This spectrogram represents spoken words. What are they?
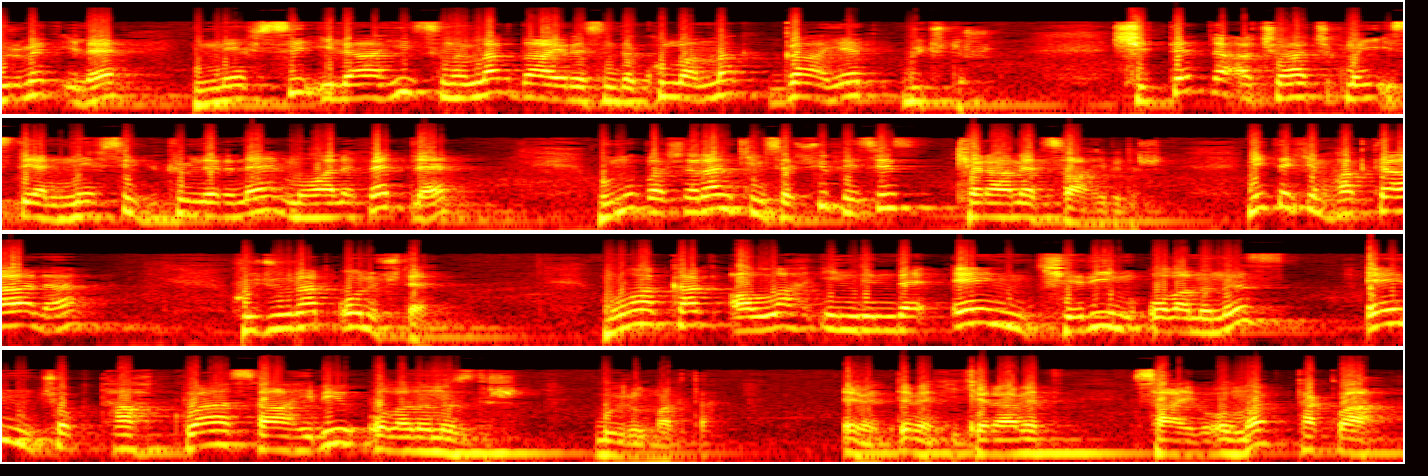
hürmet ile nefsi ilahi sınırlar dairesinde kullanmak gayet güçtür. Şiddetle açığa çıkmayı isteyen nefsin hükümlerine muhalefetle bunu başaran kimse şüphesiz keramet sahibidir. Nitekim Hak Teala Hucurat 13'te Muhakkak Allah indinde en kerim olanınız en çok takva sahibi olanınızdır buyurulmakta. Evet demek ki keramet sahibi olmak, takva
